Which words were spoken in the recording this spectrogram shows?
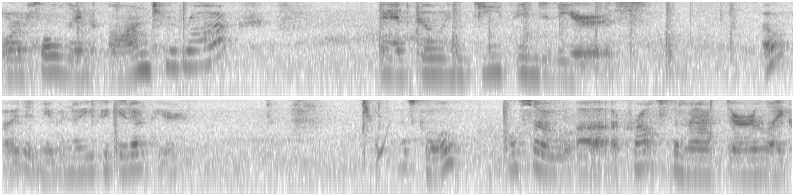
or holding onto rock and going deep into the earth. Oh, I didn't even know you could get up here. That's cool. Also, uh, across the map there are like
